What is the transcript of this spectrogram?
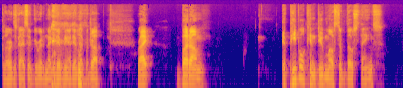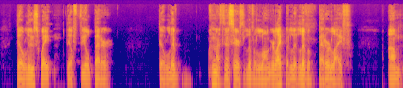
because I heard this guy said get rid of negativity. I didn't like my job, right? But um, if people can do most of those things, they'll lose weight, they'll feel better, they'll live. I'm not necessarily live a longer life, but live a better life. Um,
